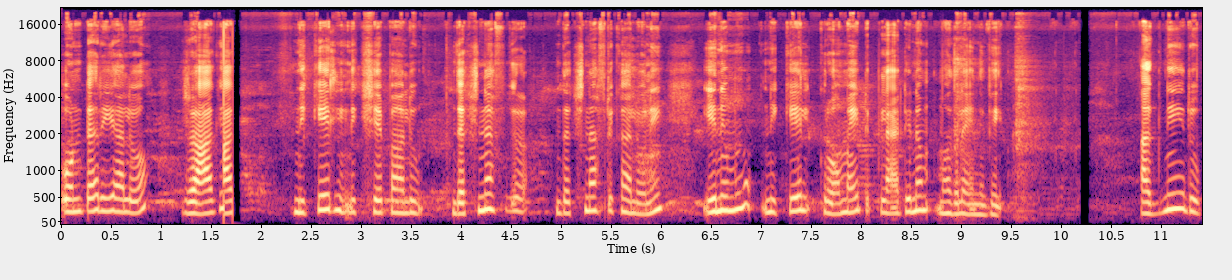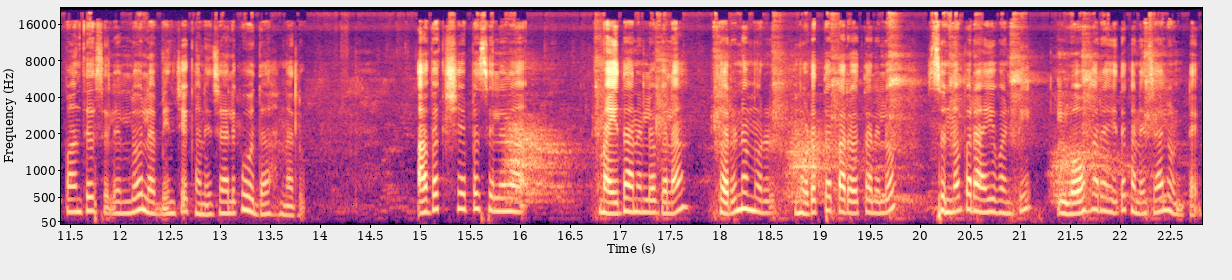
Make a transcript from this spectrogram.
ఒంటరియాలో రాగి నికేల్ నిక్షేపాలు దక్షిణాఫ్రికా దక్షిణాఫ్రికాలోని ఇనుము నికేల్ క్రోమైట్ ప్లాటినం మొదలైనవి. అగ్ని రూపాంతర శిలల్లో లభించే ఖనిజాలకు ఉదాహరణలు. అవక్షేప శిలల మైదానంలో గల తరుణ ముడత పర్వతాలలో సున్నపరాయి వంటి లోహరహిత ఖనిజాలు ఉంటాయి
